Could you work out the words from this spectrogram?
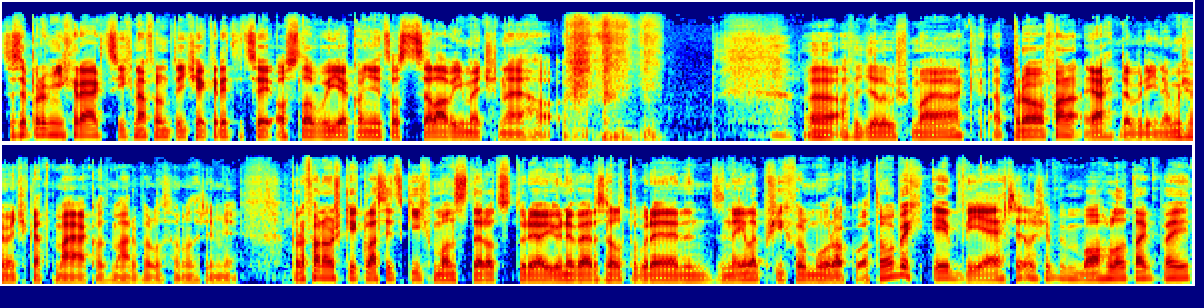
Co se prvních reakcích na film týče, kritici oslavují jako něco zcela výjimečného. Eh, a viděli už Maják. Pro fan... Já, dobrý, nemůžeme čekat Maják od Marvelu samozřejmě. Pro fanoušky klasických monster od studia Universal to bude jeden z nejlepších filmů roku. A tomu bych i věřil, že by mohlo tak být.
